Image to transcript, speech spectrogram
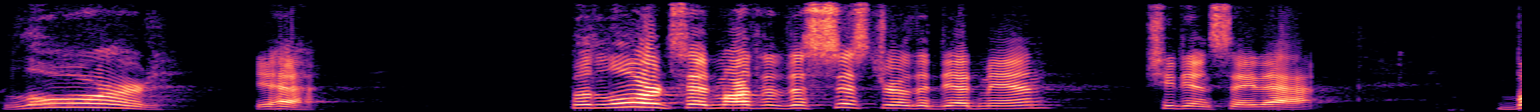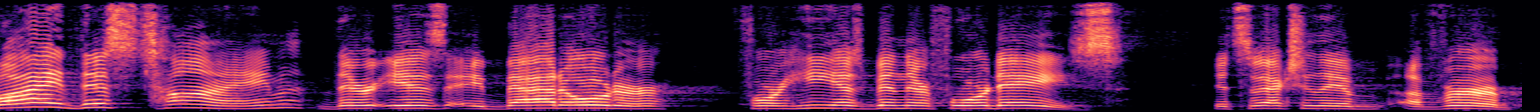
Lord, yeah. But Lord, said Martha, the sister of the dead man. She didn't say that. By this time, there is a bad odor, for he has been there four days. It's actually a, a verb.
